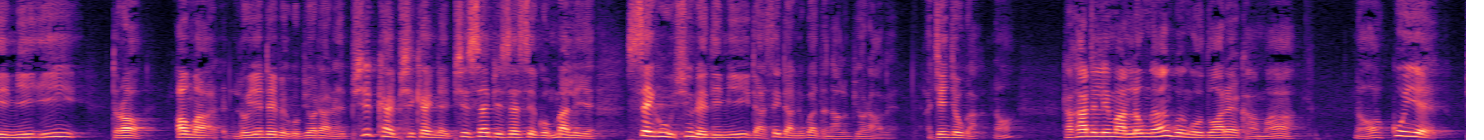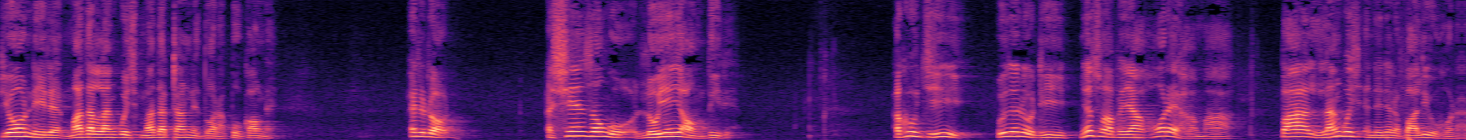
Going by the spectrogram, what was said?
သည်မြည်ဤတော့အောက်မှာလူရင်းတိတ်ပဲကိုပြောထားတယ်ဖြစ်ခိုက်ဖြစ်ခိုက်နဲ့ဖြစ်ဆက်ဖြစ်ဆက်စိတ်ကိုမှတ်လျက်စိတ်ဟုရှုနေသည်မြည်ဒါစိတ်တ ानु ပဒနာလို့ပြောတာပဲအချင်းချုပ်ကနော်တခါတလေမှာလုပ်ငန်းခွင်ကိုသွားတဲ့အခါမှာနော်ကိုယ့်ရဲ့ပြောနေတဲ့ mother language mother tongue နဲ့သွားတာပိုကောင်းတယ်အဲ့တော့ အရှင်းဆုံးကိုလိုရင်းရအောင်သိတယ်အခုကြည့်ဦးဇင်းတို့ဒီမြတ်စွာဘုရားဟောတဲ့ဟာမှာပါ language အနေနဲ့တော့ပါဠိကိုဟောတာ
